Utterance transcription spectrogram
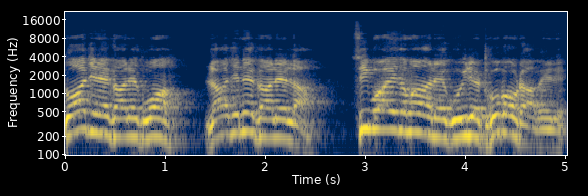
သွားခြင်းတဲ့ကားလဲသွားလာခြင်းတဲ့ကားလဲလာစီးပွားရေးသမားကလည်းကိုကြီးတဲ့ထိုးပေါက်တာပဲတဲ့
